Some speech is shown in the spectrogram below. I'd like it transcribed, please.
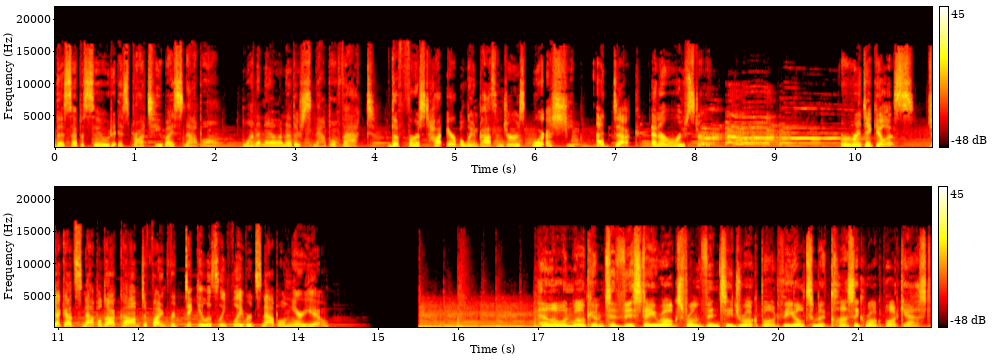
This episode is brought to you by Snapple. Want to know another Snapple fact? The first hot air balloon passengers were a sheep, a duck, and a rooster. Ridiculous. Check out snapple.com to find ridiculously flavored Snapple near you. Hello and welcome to This Day Rocks from Vintage Rock Pod, the ultimate classic rock podcast,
